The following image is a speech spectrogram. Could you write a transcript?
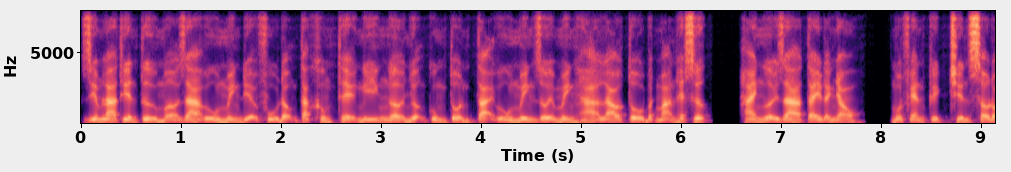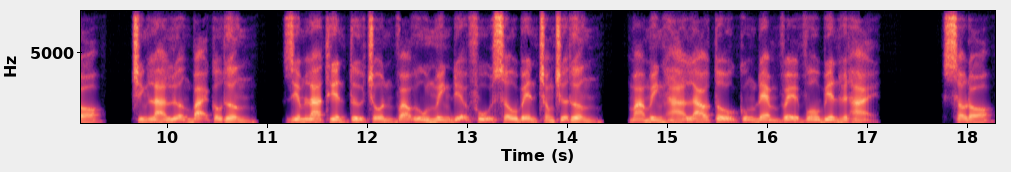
Diêm La Thiên Tử mở ra U Minh địa phủ động tác không thể nghi ngờ nhượng cùng tồn tại U Minh giới Minh Hà Lao Tổ bất mãn hết sức, hai người ra tay đánh nhau, một phen kịch chiến sau đó, chính là lưỡng bại câu thương, Diêm La Thiên Tử trốn vào U Minh địa phủ sâu bên trong chữa thương, mà Minh Hà Lao Tổ cũng đem về vô biên huyết hải. Sau đó,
